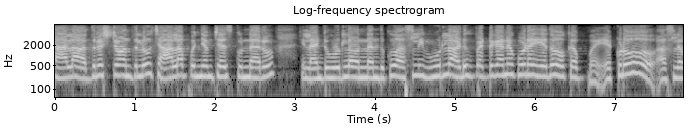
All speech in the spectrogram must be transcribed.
చాలా అదృష్టవంతులు చాలా పుణ్యం చేసుకున్నారు ఇలాంటి ఊర్లో ఉన్నందుకు. అసలు ఈ ఊర్లో అడుగు పెట్టగానే కూడా ఏదో ఒక ఎక్కడో అసలు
